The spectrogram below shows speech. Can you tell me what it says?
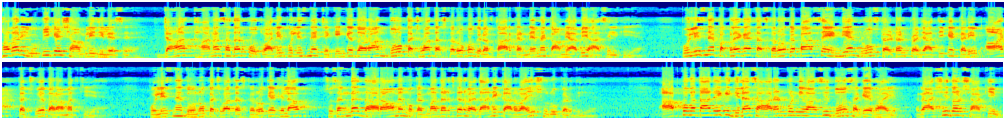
खबर यूपी के शामली ज़िले से है, जहाँ थाना सदर कोतवाली पुलिस ने चेकिंग के दौरान दो कछुआ तस्करों को गिरफ़्तार करने में कामयाबी हासिल की है। पुलिस ने पकड़े गए तस्करों के पास से इंडियन रूफ टर्टल प्रजाति के करीब आठ कछुए बरामद किए हैं। पुलिस ने दोनों कछुआ तस्करों के खिलाफ सुसंगत धाराओं में मुकदमा दर्ज कर वैधानिक कार्रवाई शुरू कर दी है। आपको बता दें कि जिला सहारनपुर निवासी दो सगे भाई, राशिद और शाकिब,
